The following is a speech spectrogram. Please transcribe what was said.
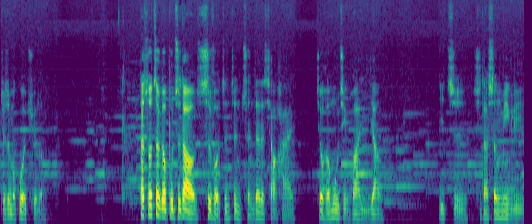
就这么过去了。他说：“这个不知道是否真正存在的小孩，就和木槿花一样，一直是他生命里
